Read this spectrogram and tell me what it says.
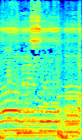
Solo, solo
